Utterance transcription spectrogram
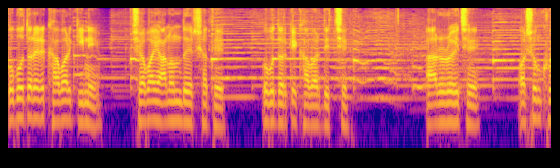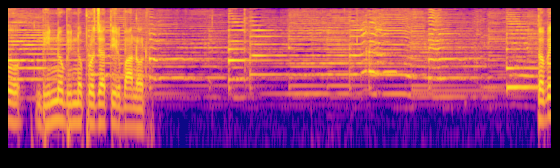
কবুতরের খাবার কিনে সবাই আনন্দের সাথে কবুতরকে খাবার দিচ্ছে। আরও রয়েছে অসংখ্য ভিন্ন ভিন্ন প্রজাতির বানর। তবে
